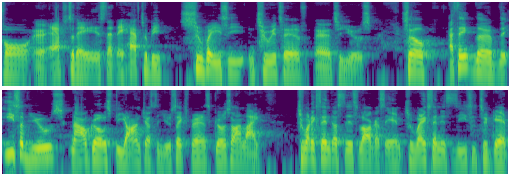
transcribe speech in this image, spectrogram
for uh, apps today is that they have to be super easy, intuitive uh, to use. So I think the, the ease of use now goes beyond just the user experience, goes on like, to what extent does this log us in? To what extent is it easy to get,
